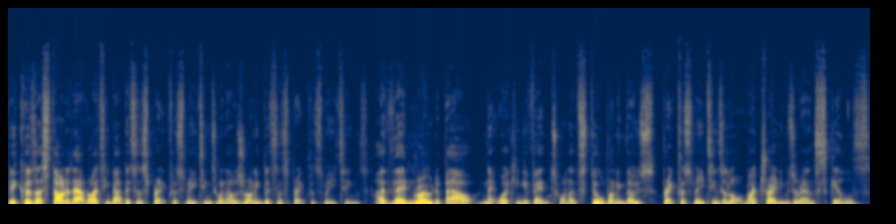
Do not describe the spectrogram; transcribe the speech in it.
because I started out writing about business breakfast meetings when I was running business breakfast meetings. I then wrote about networking events while I was still running those breakfast meetings. A lot of my training was around skills.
